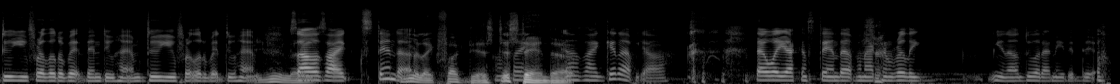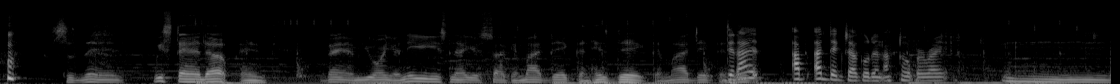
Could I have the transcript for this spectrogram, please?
do you for a little bit then do him do you for a little bit do him you're so i was like stand up you were like, fuck this, just like- stand up. i was like get up y'all that way i can stand up and i can really you know do what i need to do So then we stand up and bam, you on your knees. Now you're sucking my dick, then his dick, then my dick. Then did his- I, I i dick juggled in october right Mm,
